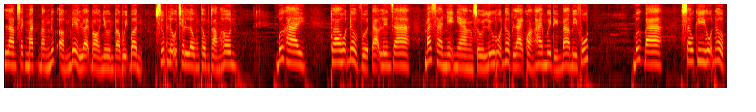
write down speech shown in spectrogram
Làm sạch mặt bằng nước ấm để loại bỏ nhờn và bụi bẩn, giúp lỗ chân lông thông thoáng hơn. Bước 2. Thoa hỗn hợp vừa tạo lên da, massage nhẹ nhàng rồi lưu hỗn hợp lại khoảng 20 đến 30 phút. Bước 3. Sau khi hỗn hợp,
